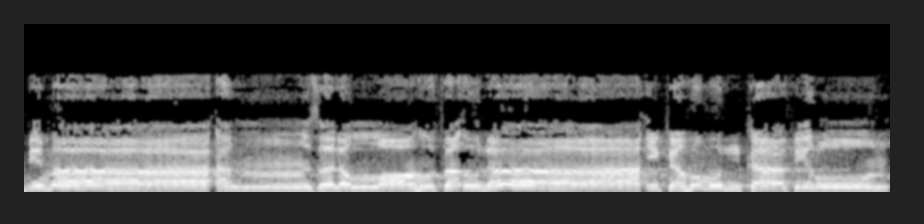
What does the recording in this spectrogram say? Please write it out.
بما أنزل الله فأولئك هم الكافرون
